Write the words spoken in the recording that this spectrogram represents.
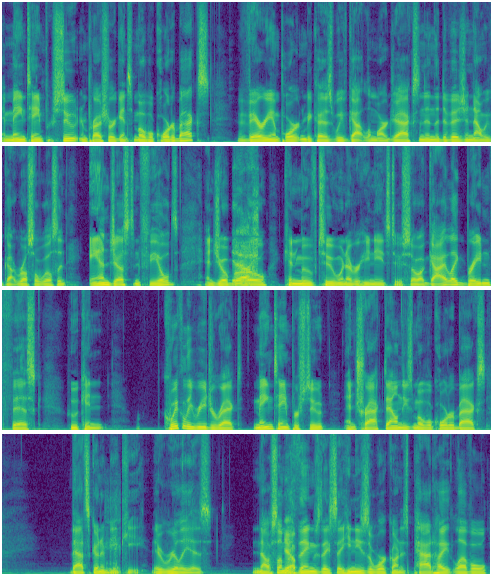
and maintain pursuit and pressure against mobile quarterbacks. Very important because we've got Lamar Jackson in the division. Now we've got Russell Wilson and Justin Fields, and Joe Burrow yeah. can move too whenever he needs to. So a guy like Braden Fiske who can quickly redirect, maintain pursuit, and track down these mobile quarterbacks, that's going to be key. It really is. Now, some yep. of the things they say he needs to work on his pad height level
